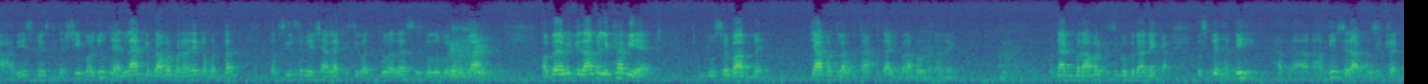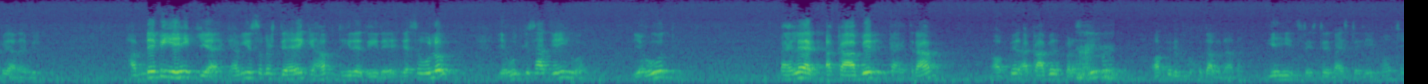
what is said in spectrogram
حدیث میں اس کی تشریح موجود ہے اللہ کے برابر بنانے کا مطلب تفصیل سے میں انشاءاللہ کسی وقت پورا درس اللہ اور میں ابھی کتاب میں لکھا بھی ہے دوسرے باب میں کیا مطلب ہوتا ہے خدا کے برابر بنانے کا؟ خدا کے برابر کسی کو بنانے کا؟ اس میں ہم بھی ہم بھی اسے اسی ٹریک پہ جا رہے ہیں بالکل۔ ہم نے بھی یہی کیا ہے کہ ہم یہ سمجھتے ہیں کہ ہم دھیرے دھیرے، جیسے وہ لوگ یہود کے ساتھ یہی ہوا۔ یہود پہلے اکابر کا احترام اور پھر اکابر پرستی اور پھر ان کو خدا بنانا۔ یہی اسٹیج بائی اسٹیج یہی پہنچے۔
